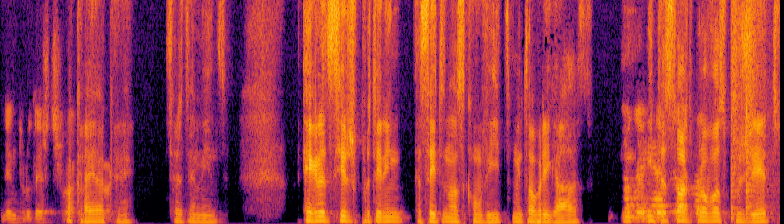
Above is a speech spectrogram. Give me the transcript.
dentro destes Ok, é? ok, certamente. Agradecer-vos por terem aceito o nosso convite, muito obrigado. obrigado. Muita sorte para o vosso projeto.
